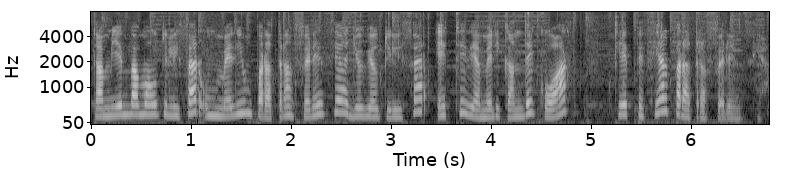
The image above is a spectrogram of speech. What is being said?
También vamos a utilizar un medium para transferencia. Yo voy a utilizar este de American Deco Art, que es especial para transferencia.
